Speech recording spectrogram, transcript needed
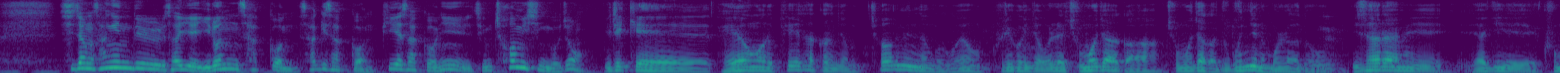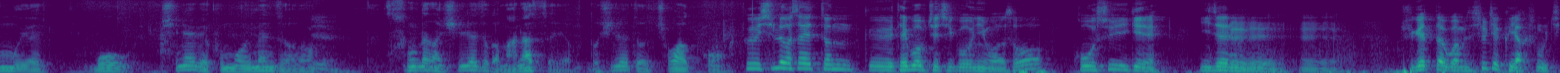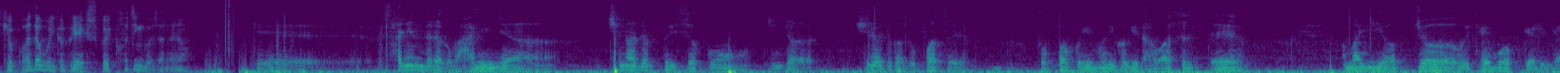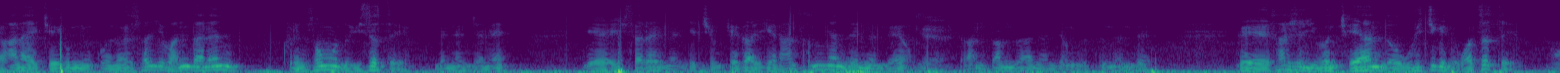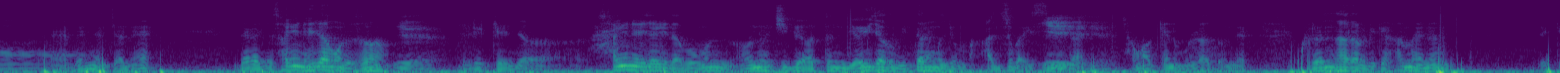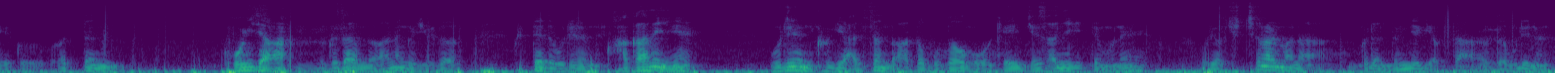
시장 상인들 사이에 이런 사건, 사기 사건, 피해 사건이 지금 처음이신 거죠? 이렇게 대형으로 피해 사건은 좀 처음 있는 거고요. 그리고 이제 원래 주모자가 주모자가 누군지는 몰라도 이 사람이 여기 근무에 모 시내에 근무하면서 상당한 신뢰도가 많았어요. 또 신뢰도 좋았고 그 신뢰가 쌓였던 그 대부업체 직원이 와서 고수익의 이자를 에, 주겠다고 하면서 실제 그 약속을 지켰고 하다 보니까 그 액수가 커진 거잖아요. 이렇게 상인들하고 많이 이제 친화적도 있었고 진짜 신뢰도가 높았어요. 높았고 이분이 거기 나왔을 때 아마 이 업조 대부업계를 이제 하나의 재금융권을 설립한다는 그런 소문도 있었어요. 몇 년 전에. 예, 이 사람이 이게 지금 제가 알기에는 한 3년 됐는데요. 예. 한 3, 4년 정도 됐는데 그 사실 이번 제안도 우리 쪽에도 왔었어요. 몇년 전에 내가 이제 상인회장으로서 예. 이렇게 이제 상인회장이다 보면 어느 집에 어떤 여유 자금이 있다는 걸 좀 알 수가 있습니다. 예, 예. 정확히는 몰라도 네. 그런 사람 이렇게 하면은 이렇게 그 어떤 고의자 음. 그 사람도 하는 것이 그래서 그때도 우리는 과감히 우리는 거기 알선도 아또 못하고 개인 재산이기 때문에 우리가 추천할 만한 그런 능력이 없다. 그래서 우리는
